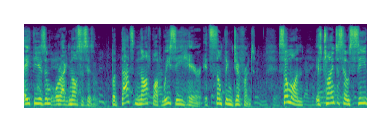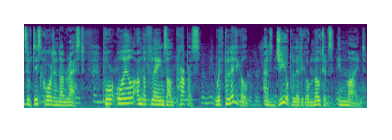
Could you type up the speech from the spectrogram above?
atheism or agnosticism. But that's not what we see here. It's something different. Someone is trying to sow seeds of discord and unrest, pour oil on the flames on purpose, with political and geopolitical motives in mind.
